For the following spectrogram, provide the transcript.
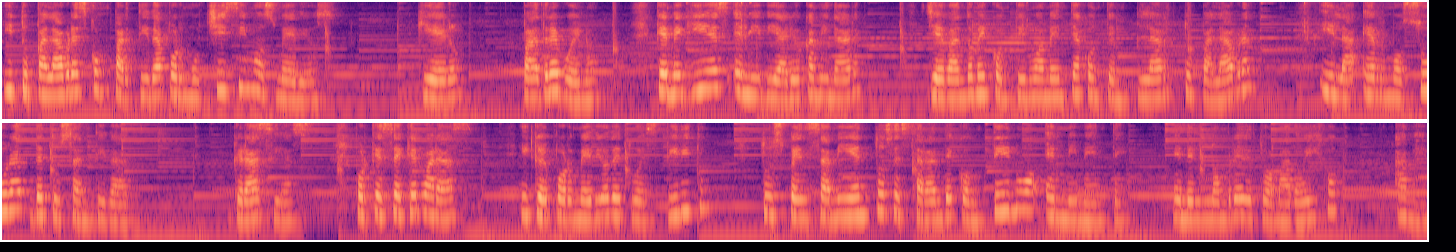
y tu palabra es compartida por muchísimos medios. Quiero, Padre bueno, que me guíes en mi diario caminar, llevándome continuamente a contemplar tu palabra y la hermosura de tu santidad. Gracias, porque sé que lo harás y que por medio de tu Espíritu tus pensamientos estarán de continuo en mi mente. En el nombre de tu amado Hijo. Amén.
